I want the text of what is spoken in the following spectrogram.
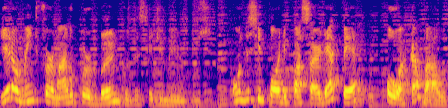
geralmente formado por bancos de sedimentos, onde se pode passar de a pé ou a cavalo.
